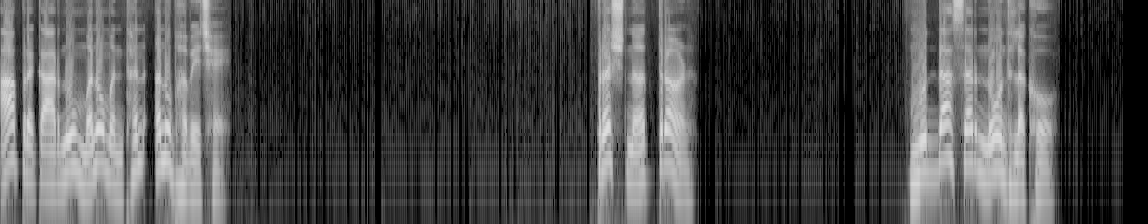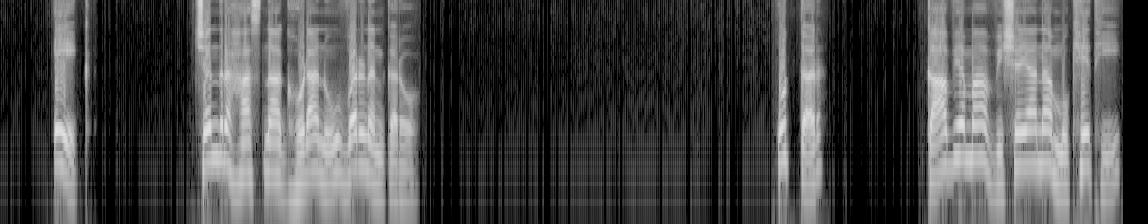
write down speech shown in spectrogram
આ પ્રકારનું મનોમંથન અનુભવે છે. પ્રશ્ન ત્રણ. મુદ્દાસર નોંધ લખો. એક. ચંદ્રહાસના ઘોડાનું વર્ણન કરો. ઉત્તર. કાવ્યમાં વિષયાના મુખેથી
